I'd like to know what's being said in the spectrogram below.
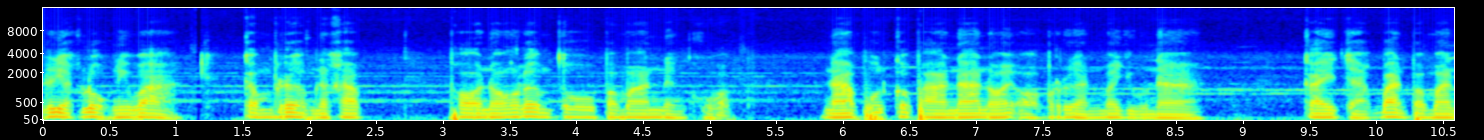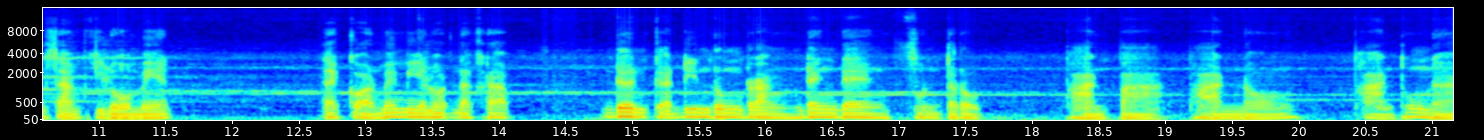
เรียกโรคนี้ว่ากำเริบนะครับ พอน้องเริ่มโตประมาณหนึ่งขวบนาพุทธก็พานาน้อยออกเรือนมาอยู่นา ไกลจากบ้านประมาณ3กิโลเมตร แต่ก่อนไม่มีรถนะครับ เดินกับดินรุงรัง แดงๆฝุ่นตรบผ่านป่า ผ่านหนอง ผ่านทุ่งนา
